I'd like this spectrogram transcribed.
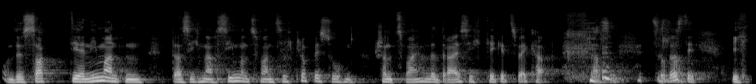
Und das sagt dir niemanden, dass ich nach 27 Clubbesuchen schon 230 Tickets weg habe. Klasse. so lustig. Ich,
